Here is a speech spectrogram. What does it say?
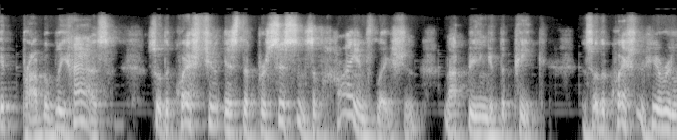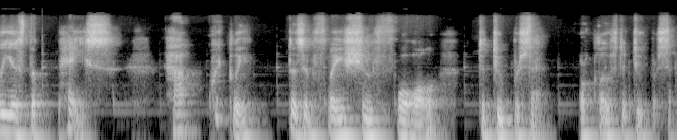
it probably has. So the question is the persistence of high inflation not being at the peak. And so the question here really is the pace. How quickly does inflation fall to 2% or close to 2%?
